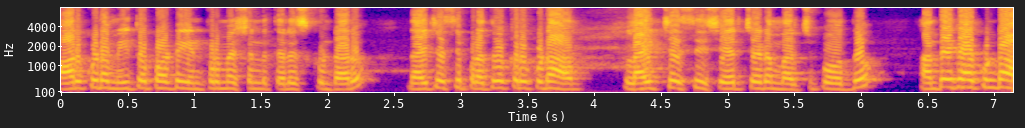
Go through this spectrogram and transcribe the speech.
వారు కూడా మీతో పాటు ఇన్ఫర్మేషన్ తెలుసుకుంటారు. దయచేసి ప్రతి ఒక్కరు కూడా లైక్ చేసి షేర్ చేయడం మర్చిపోవద్దు. అంతేకాకుండా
